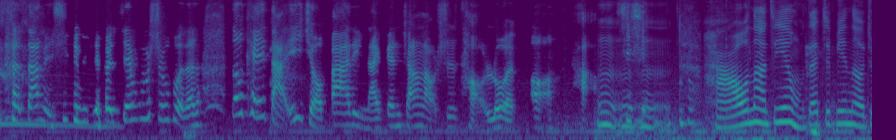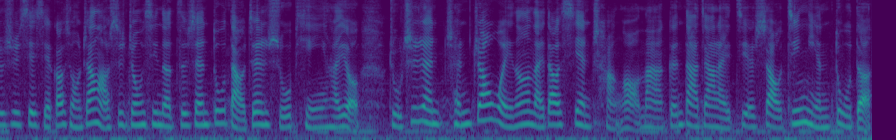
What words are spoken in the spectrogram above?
当你心里有一些不舒服的，都可以打一九八零来跟张老师讨论哦。好，嗯，谢谢。好，那今天我们在这边呢，就是谢谢高雄张老师中心的资深督导郑淑平，还有主持人陈昭伟呢来到现场哦，那跟大家来介绍今年度的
